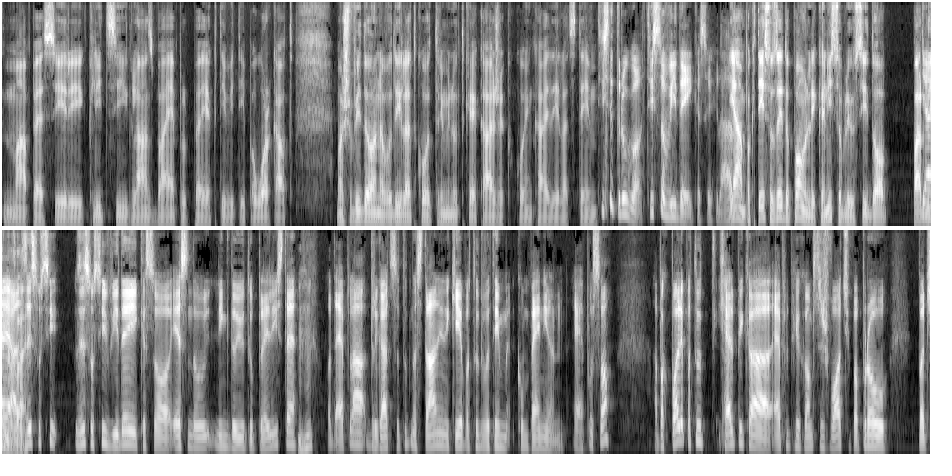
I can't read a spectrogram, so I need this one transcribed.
mape, Siri, klici, glasba, Apple Pay, activity, pa workout. Imaš video navodila, tako tri minutke kaže, kako in kaj delati s tem. Ti si drugo, ti so videi, ki so jih dali. Ja, ampak te so zdaj dopolnili, ker niso bili vsi do par ja, dni ja nazaj. zdaj, so vsi, zdaj so vsi videi, ki so, jaz sem dal link do YouTube playliste uh Mhm. -huh. od Apple, drugače so tudi na strani, nekje pa tudi v tem Companion appu so. Ampak pol je pa tudi helpika, apple.com slash watch, pa prav pač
